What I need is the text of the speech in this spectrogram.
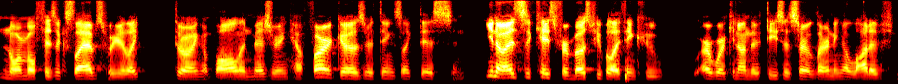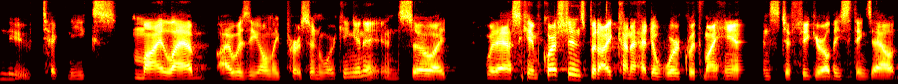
normal physics labs where you're like throwing a ball and measuring how far it goes or things like this. And you know as the case for most people i think who are working on their thesis are learning a lot of new techniques. My lab i was the only person working in it and so i would ask him questions but i kind of had to work with my hands to figure all these things out.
